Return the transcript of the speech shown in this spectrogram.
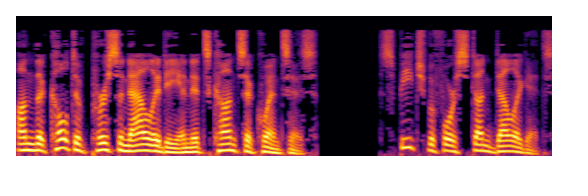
on the Cult of Personality and Its Consequences speech before stunned delegates.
